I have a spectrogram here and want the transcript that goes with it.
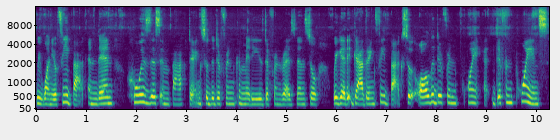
We want your feedback. And then who is this impacting? So the different committees, different residents. So we get gathering feedback. So all the different point, different points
